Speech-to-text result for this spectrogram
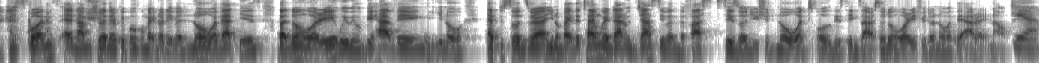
response. And I'm sure there are people who might not even know what that is. But don't worry, we will be having, you know, episodes where, you know, by the time we're done with just even the first season, you should know what all these things are. So don't worry if you don't know what they are right now. Yeah.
